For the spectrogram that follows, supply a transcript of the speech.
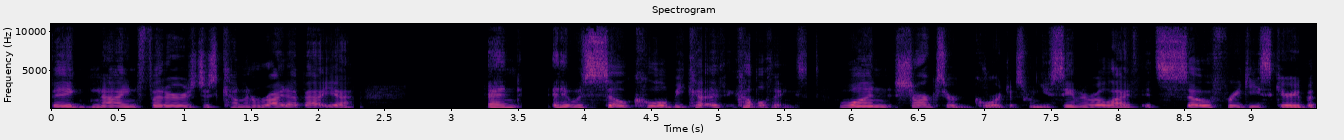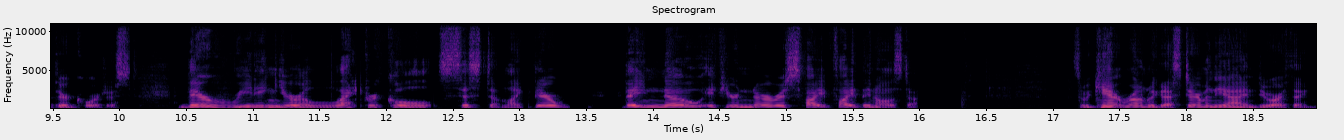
big nine footers, just coming right up at you, and and it was so cool because a couple things. One, sharks are gorgeous. When you see them in real life, it's so freaky scary, but they're gorgeous. They're reading your electrical system. Like they're they know if you're nervous, fight, flight, they know all this stuff. So we can't run, we gotta stare them in the eye and do our thing.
